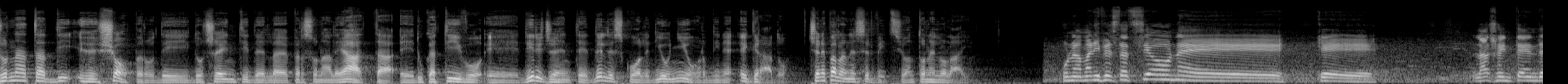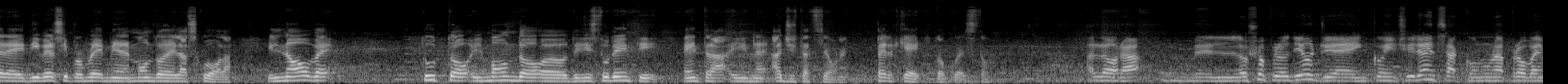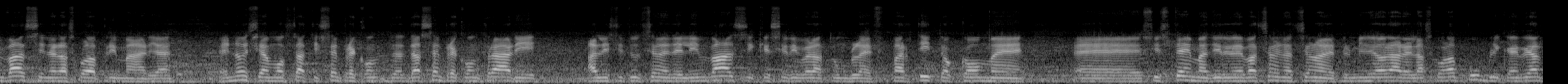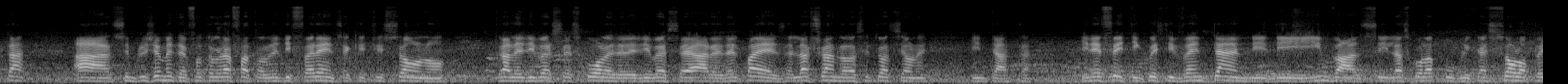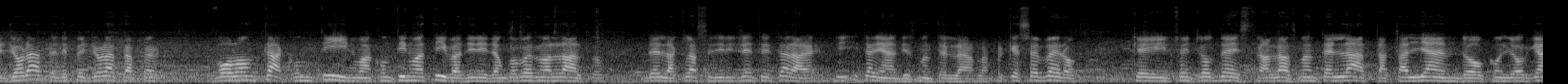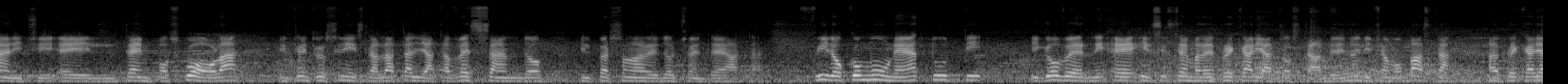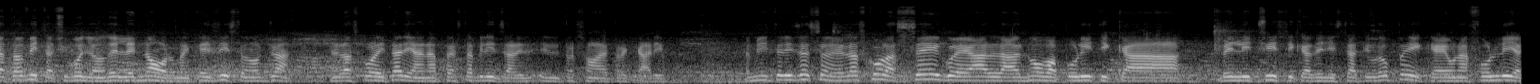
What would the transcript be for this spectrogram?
Giornata di eh, sciopero dei docenti del personale ATA, educativo e dirigente delle scuole di ogni ordine e grado. Ce ne parla nel servizio Antonello Lai. Una manifestazione che lascia intendere diversi problemi nel mondo della scuola. Il 9 tutto il mondo eh, degli studenti entra in agitazione. Perché tutto questo? Allora, lo sciopero di oggi è in coincidenza con una prova invalsi nella scuola primaria e noi siamo stati sempre, da sempre contrari all'istituzione degli invalsi che si è rivelato un blef, partito come eh, sistema di rilevazione nazionale per migliorare la scuola pubblica, in realtà ha semplicemente fotografato le differenze che ci sono tra le diverse scuole delle diverse aree del paese, lasciando la situazione intatta. In effetti in questi vent'anni di invalsi la scuola pubblica è solo peggiorata ed è peggiorata per volontà continua, continuativa direi da un governo all'altro della classe dirigente italiana di smantellarla, perché se è vero che il centrodestra l'ha smantellata tagliando con gli organici e il tempo scuola, il centro-sinistra l'ha tagliata vessando il personale docente ATA filo comune a tutti i governi è il sistema del precariato stabile. Noi diciamo basta al precariato a vita, ci vogliono delle norme che esistono già nella scuola italiana per stabilizzare il personale precario. La militarizzazione della scuola segue alla nuova politica bellicistica degli Stati europei che è una follia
